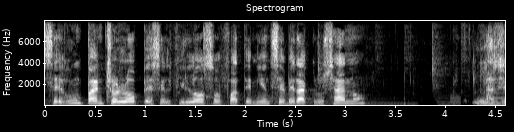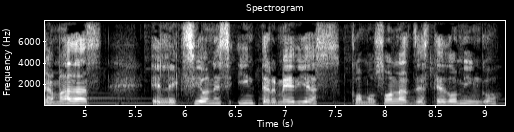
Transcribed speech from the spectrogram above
Según Pancho López, el filósofo ateniense veracruzano, las llamadas elecciones intermedias, como son las de este domingo,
